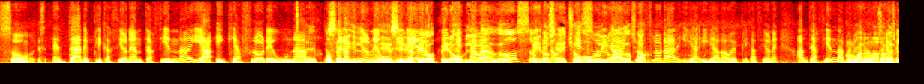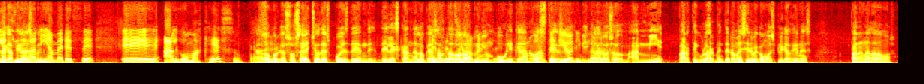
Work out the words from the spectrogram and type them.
Son, es, dar explicaciones ante Hacienda y, a- y que aflore una Eh, sí, operación, eh, un Silvia, dinero pero- pero que estaba dudoso, pero que no, se ha hecho eso lo ha hecho por- aflorar y ha, y ha dado explicaciones ante Hacienda, pero Bueno, yo no creo que la ciudadanía merece eh, algo más que eso. Claro, Sí. porque eso se ha hecho después de- de- del escándalo que ha saltado a la opinión pública, a ¿no? Antes. posteriori, Y claro. eso a mí particularmente no me sirve como explicaciones. Para nada, vamos.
